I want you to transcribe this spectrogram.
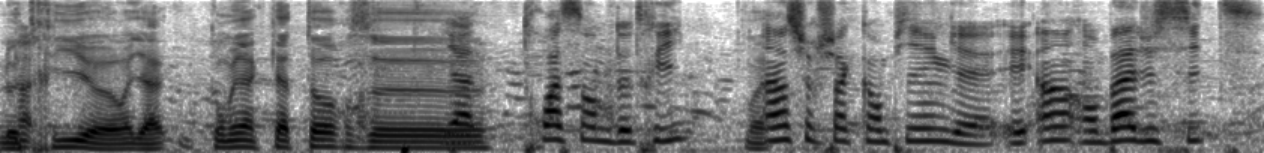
le tri. Euh, il y a combien 14 Il y a 3 centres de tri Un sur chaque camping et un en bas du site.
